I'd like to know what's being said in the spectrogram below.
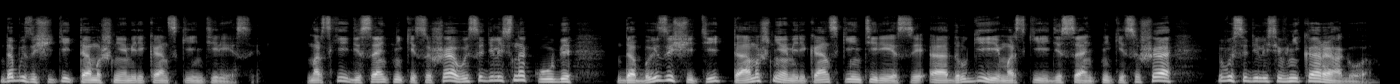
дабы защитить тамошние американские интересы. Морские десантники США высадились на Кубе, дабы защитить тамошние американские интересы, а другие морские десантники США высадились в Никарагуа,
